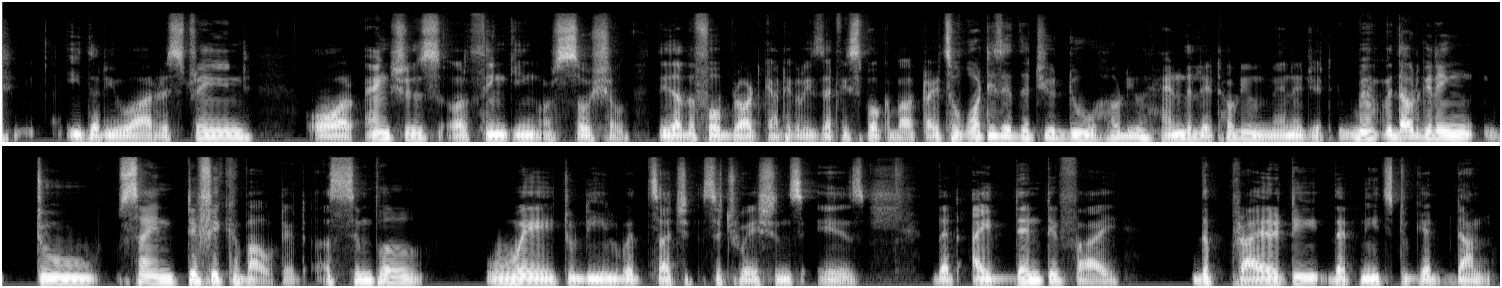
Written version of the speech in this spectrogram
either you are restrained or anxious or thinking or social. These are the four broad categories that we spoke about, right? So what is it that you do? How do you handle it? How do you manage it? Without getting too scientific about it, a simple way to deal with such situations is that identify the priority that needs to get done.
